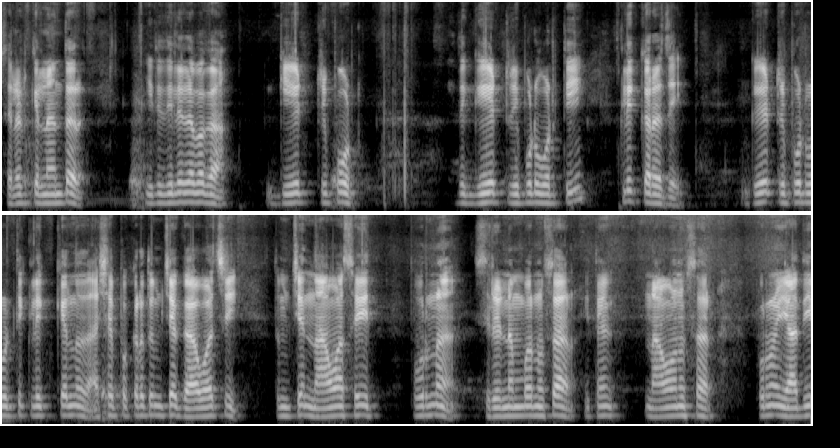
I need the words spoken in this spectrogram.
सिलेक्ट केल्यानंतर इथे दिलेलं बघा गेट रिपोर्ट इथे गेट रिपोर्टवरती क्लिक करायचं आहे गेट रिपोर्टवरती क्लिक केलं अशा प्रकारे तुमच्या गावाची तुमच्या नावासहित पूर्ण सिरियल नंबरनुसार इथे नावानुसार पूर्ण यादी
